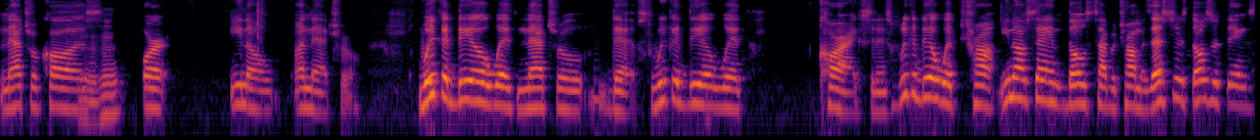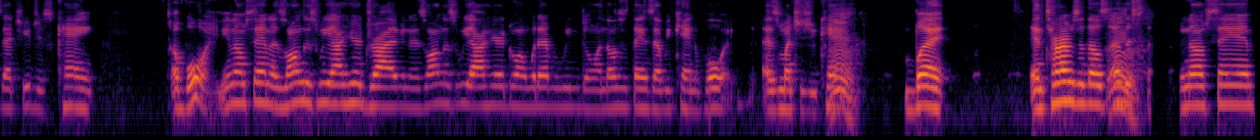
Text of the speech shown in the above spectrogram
natural because mm-hmm. or you know unnatural. We could deal with natural deaths. We could deal with car accidents. We could deal with trauma. You know what I'm saying? Those type of traumas. That's just those are things that you just can't avoid. You know what I'm saying? As long as we out here driving, as long as we out here doing whatever we doing, those are things that we can't avoid as much as you can. Mm. But in terms of those mm. other stuff, you know what I'm saying?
